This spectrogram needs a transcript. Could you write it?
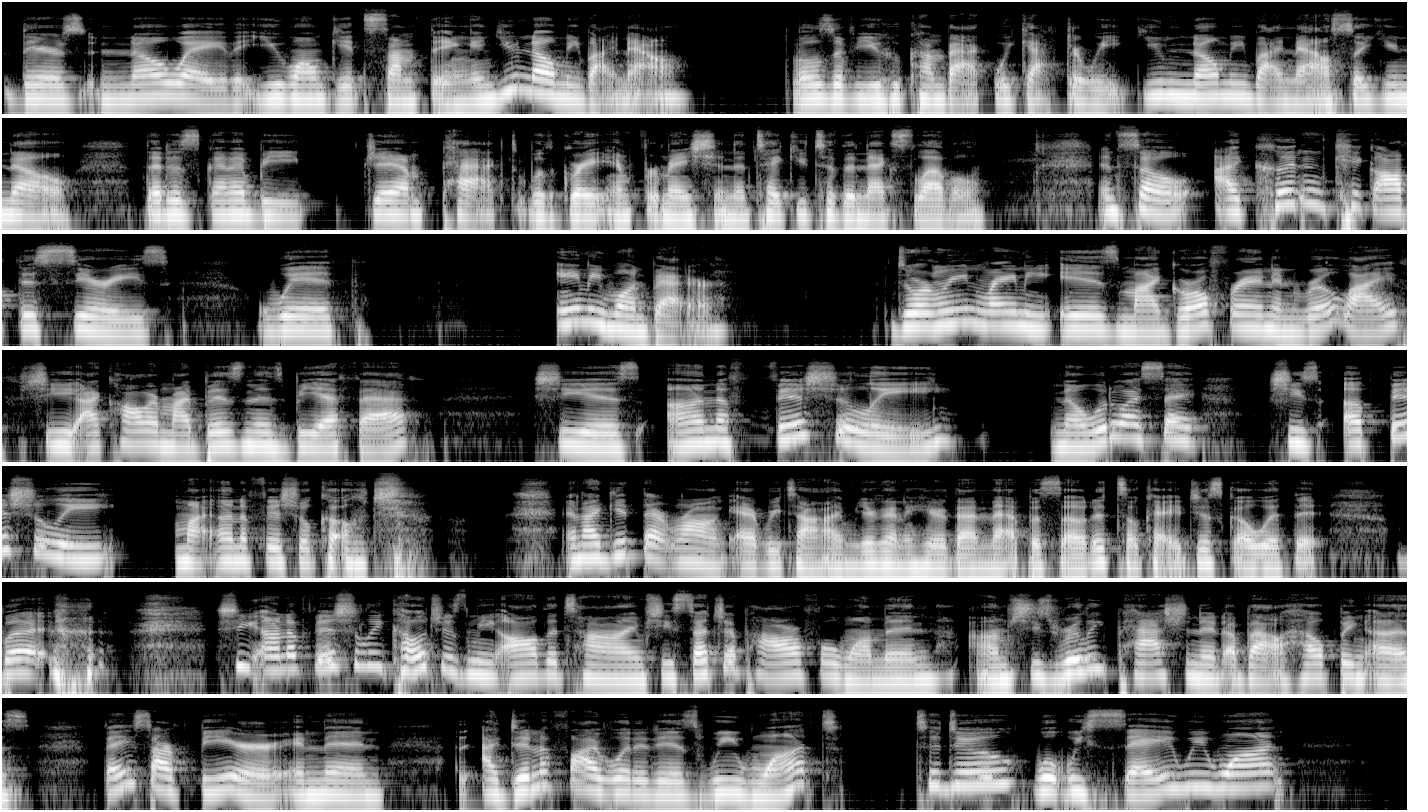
there's no way that you won't get something. And you know me by now. Those of you who come back week after week, you know me by now. So you know that it's going to be jam packed with great information to take you to the next level. And so I couldn't kick off this series with anyone better. Doreen Rainey is my girlfriend in real life. She I call her my business BFF. She is unofficially, no, what do I say? She's officially my unofficial coach. and I get that wrong every time. You're going to hear that in the episode. It's okay. Just go with it. But she unofficially coaches me all the time. She's such a powerful woman. Um, she's really passionate about helping us face our fear and then identify what it is we want to do, what we say we want,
